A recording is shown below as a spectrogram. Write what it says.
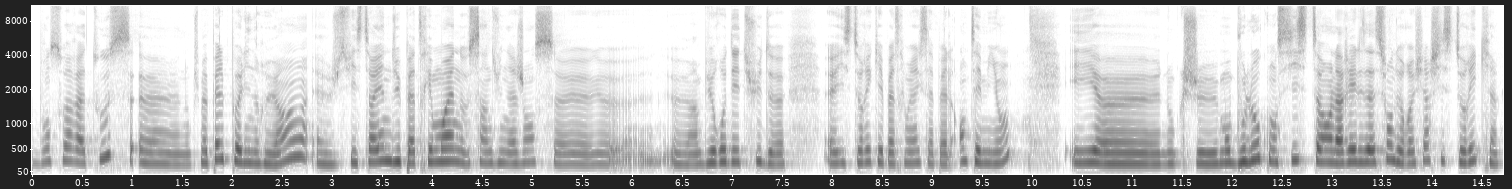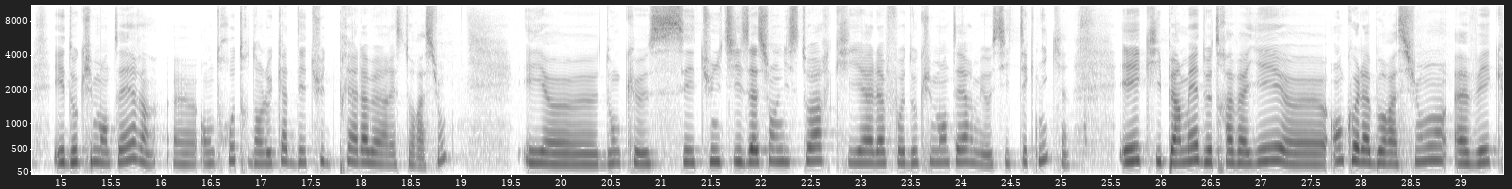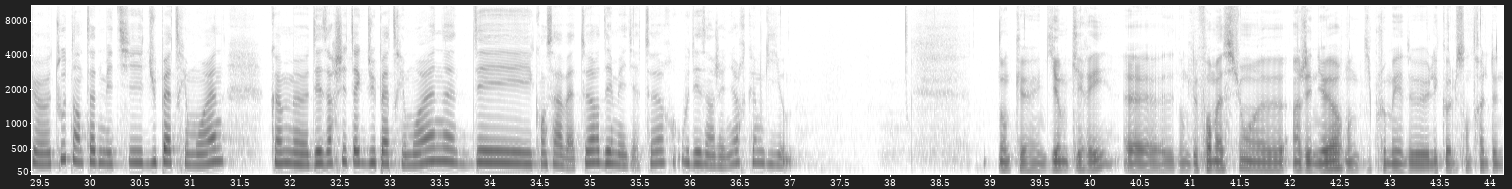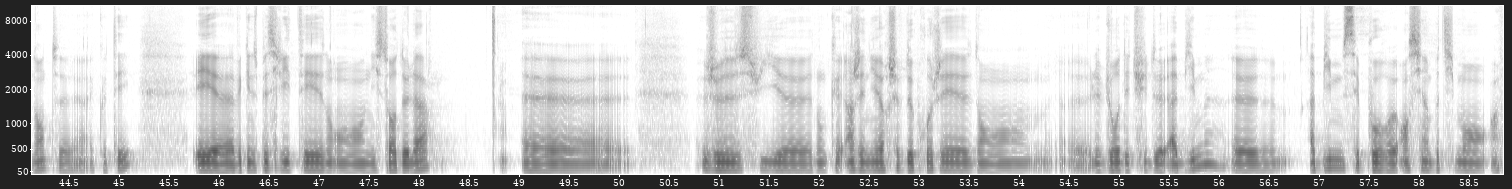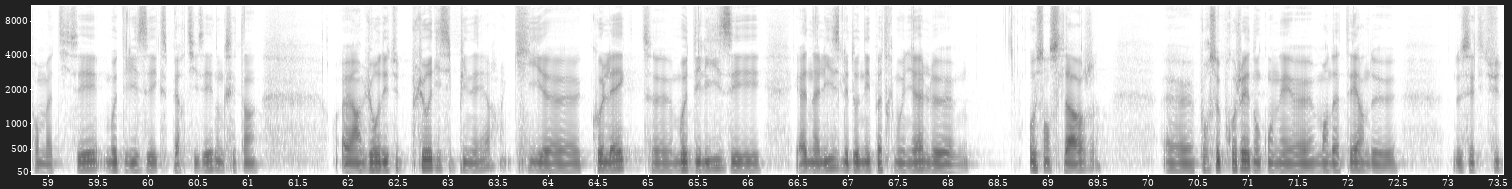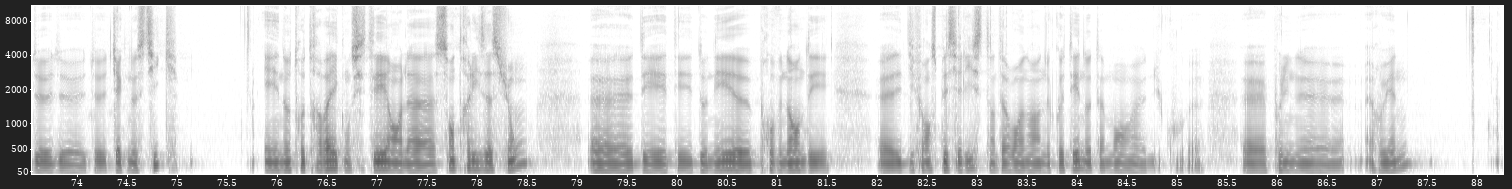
Bonsoir à tous. Euh, donc, je m'appelle Pauline Ruin. Euh, je suis historienne du patrimoine au sein d'une agence, euh, un bureau d'études historiques et patrimoniales qui s'appelle Antémion. Et mon boulot consiste en la réalisation de recherches historiques et documentaires, entre autres dans le cadre d'études préalables à la restauration. Et donc, c'est une utilisation de l'histoire qui est à la fois documentaire mais aussi technique et qui permet de travailler euh, en collaboration avec euh, tout un tas de métiers du patrimoine, comme euh, des architectes du patrimoine, des conservateurs, des médiateurs ou des ingénieurs comme Guillaume. Donc, Guillaume Quéré, donc de formation ingénieur, donc diplômé de l'école centrale de Nantes à côté, et avec une spécialité en histoire de l'art. Je suis euh, donc ingénieur chef de projet dans euh, le bureau d'études ABIM. Euh, ABIM, c'est pour anciens bâtiments informatisés, modélisés, expertisés. Donc c'est un, bureau d'études pluridisciplinaire qui collecte, modélise et, analyse les données patrimoniales au sens large. pour ce projet, donc, on est mandataire de, cette étude de, de, diagnostic. Et notre travail a consisté en la centralisation euh, des, données euh, provenant euh, des, différents spécialistes intervenant à nos côtés, notamment du coup Pauline Ruen.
